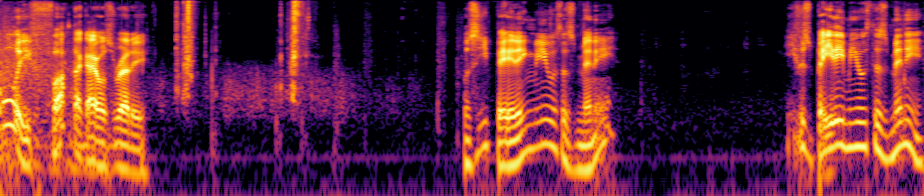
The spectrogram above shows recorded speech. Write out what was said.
Holy fuck, that guy was ready. Was he baiting me with his mini? He was baiting me with his mini.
